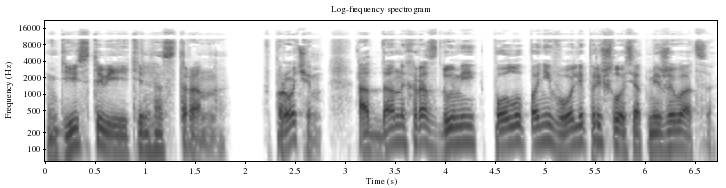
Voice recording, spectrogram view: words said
Действительно странно. Впрочем, от данных раздумий Полу поневоле пришлось отмежеваться.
